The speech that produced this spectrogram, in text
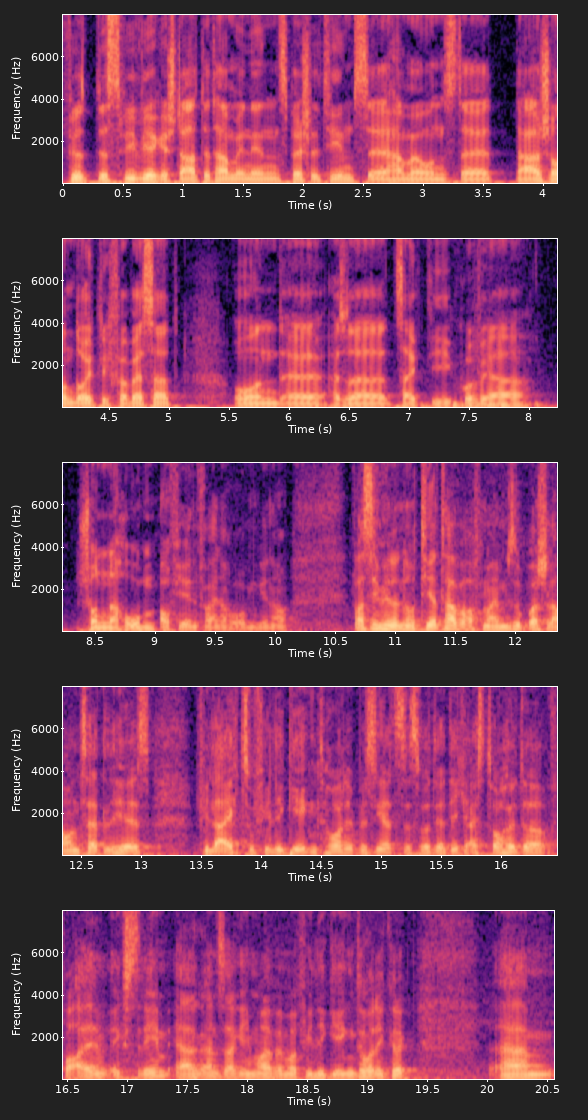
für das, wie wir gestartet haben in den Special Teams, haben wir uns da schon deutlich verbessert. Und äh, also da zeigt die Kurve ja schon nach oben. Auf jeden Fall nach oben, genau. Was ich mir notiert habe auf meinem super schlauen Zettel hier ist, vielleicht zu viele Gegentore bis jetzt. Das wird ja dich als Torhüter vor allem extrem ärgern, sage ich mal, wenn man viele Gegentore kriegt. Ähm,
